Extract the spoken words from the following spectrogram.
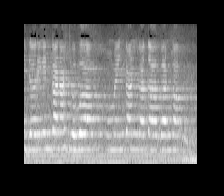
Kami dari Inkanah coba memainkan kata gankaku.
